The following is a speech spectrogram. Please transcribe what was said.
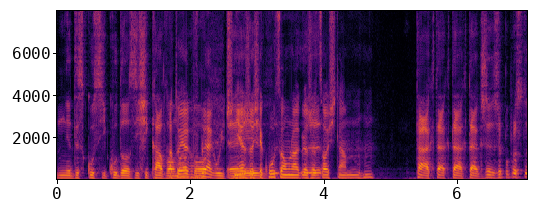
mm, dyskusji Kudo z Ishikawą. A to jak w albo, Blair Witch, nie? Że się kłócą nagle, że coś tam... Mhm. tak, tak, tak, tak, że, że po prostu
